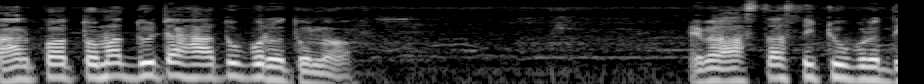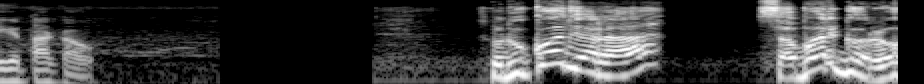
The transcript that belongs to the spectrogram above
তারপর তোমার দুইটা হাত উপরে তোলো এবার আস্তে আস্তে একটু উপরের দিকে তাকাও रुको जरा सबर करो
